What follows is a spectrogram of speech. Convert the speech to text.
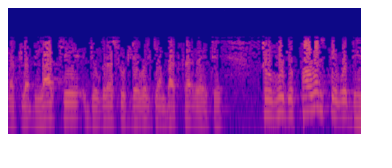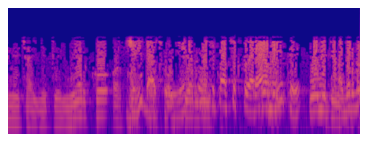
مطلب لا کے جو گراس روٹ لیول کی ہم بات کر رہے تھے تو وہ جو پاور تھے وہ دینے چاہیے تھے میئر کو اور یہی بات ہو رہی ہے ان کے پاس اختیارات نہیں تھے۔ وہ نہیں تھے۔ اگر وہ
